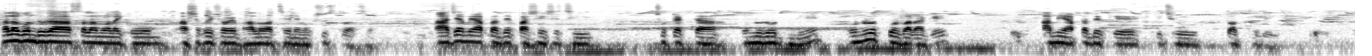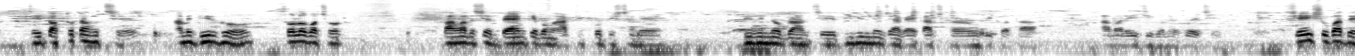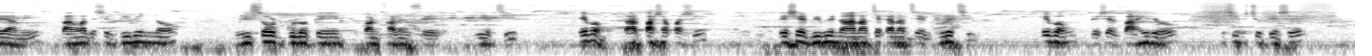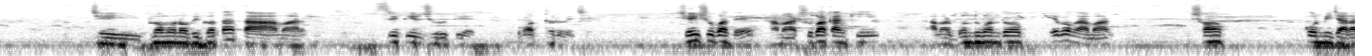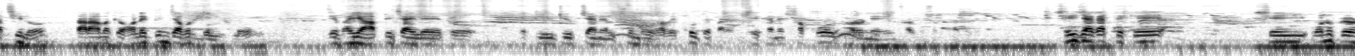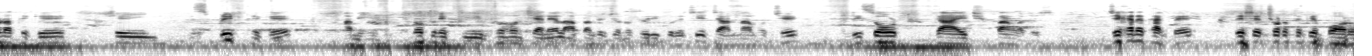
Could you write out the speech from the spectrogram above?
Hello বন্ধুরা, আসসালামু আলাইকুম। আশা করি সবাই ভালো আছেন এবং সুস্থ আছেন। আজ আমি আপনাদের পাশে এসেছি ছোট একটা অনুরোধ নিয়ে। অনুরোধ করবার আগে আমি আপনাদেরকে কিছু তথ্য দিই। যেই তথ্যটা হচ্ছে, আমি দীর্ঘ ষোলো বছর বাংলাদেশের ব্যাংক এবং আর্থিক প্রতিষ্ঠানে বিভিন্ন ব্রাঞ্চে, বিভিন্ন জায়গায় কাজ করার অভিজ্ঞতা আমার এই জীবনে হয়েছে। সেই সুবাদে আমি বাংলাদেশের বিভিন্ন রিসোর্টগুলোতে কনফারেন্সে গিয়েছি এবং তার পাশাপাশি দেশের বিভিন্ন আনাচে কানাচে ঘুরেছি এবং দেশের বাহিরেও কিছু কিছু দেশে যেই ভ্রমণ অভিজ্ঞতা তা আমার স্মৃতির ঝুড়িতে বদ্ধ রয়েছে। সেই সুবাদে আমার শুভাকাঙ্ক্ষী, আমার বন্ধুবান্ধব এবং আমার সহকর্মী যারা ছিল, তারা আমাকে অনেক দিন যাবৎ বলছিল যে, ভাইয়া, আপনি চাইলে তো একটি ইউটিউব চ্যানেল সুন্দরভাবে খুলতে পারেন, যেখানে সকল ধরনের ইনফরমেশন থাকবে সেই জায়গা থেকে, সেই অনুপ্রেরণা থেকে, সেই স্প্রিট থেকে আমি নতুন একটি ভ্রমণ চ্যানেল আপনাদের জন্য তৈরি করেছি, যার নাম হচ্ছে রিসোর্ট গাইড বাংলাদেশ যেখানে থাকবে দেশের ছোট থেকে বড়,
